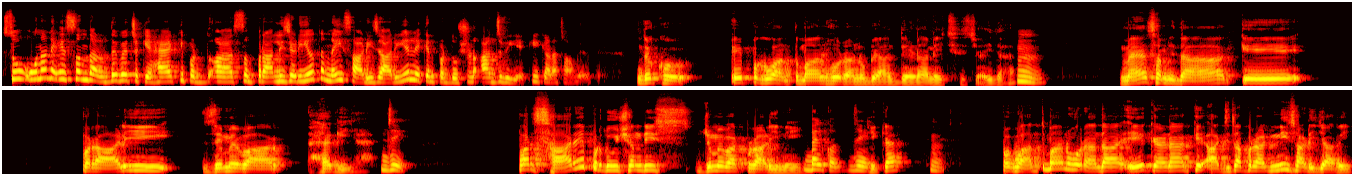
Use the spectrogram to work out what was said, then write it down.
ਸੋ ਉਹਨਾਂ ਨੇ ਇਸ ਸੰਦਰਭ ਦੇ ਵਿੱਚ ਕਿਹਾ ਹੈ ਕਿ ਪਰਾਲੀ ਜਿਹੜੀ ਹੈ ਉਹ ਤਾਂ ਨਹੀਂ ਸਾੜੀ ਜਾ ਰਹੀ ਹੈ ਲੇਕਿਨ ਪ੍ਰਦੂਸ਼ਣ ਅੱਜ ਵੀ ਹੈ। ਕੀ ਕਹਿਣਾ ਚਾਹੋਗੇ ਇਹਦੇ ਤੇ? ਦੇਖੋ ਇਹ ਭਗਵੰਤ ਮਾਨ ਹੋਰਾਂ ਨੂੰ ਬਿਆਨ ਦੇਣਾ ਨਹੀਂ ਚਾਹੀਦਾ। ਹੂੰ। ਮੈਂ ਸਮਝਦਾ ਕਿ ਪਰਾਲੀ ਜ਼ਿੰਮੇਵਾਰ ਹੈਗੀ ਹੈ। ਜੀ। ਪਰ ਸਾਰੇ ਪ੍ਰਦੂਸ਼ਣ ਦੀ ਜ਼ਿੰਮੇਵਾਰ ਪਰਾਲੀ ਨਹੀਂ। ਬਿਲਕੁਲ ਜੀ। ਠੀਕ ਹੈ? ਭਗਵੰਤ ਮਾਨ ਹੋਰਾਂ ਦਾ ਇਹ ਕਹਿਣਾ ਕਿ ਅੱਜ ਤਾਂ ਪਰਾਲੀ ਨਹੀਂ ਸਾੜੀ ਜਾ ਰਹੀ।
